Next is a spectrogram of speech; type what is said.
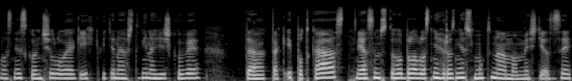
vlastně skončilo jak jejich květinářství na Žižkově, tak, tak i podcast. Já jsem z toho byla vlastně hrozně smutná, mám ještě asi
